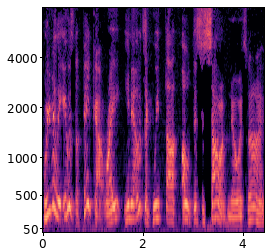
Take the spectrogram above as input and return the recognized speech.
we really, it was the fake out, right? You know, it's like we thought, oh, this is Sauron. No, it's not.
